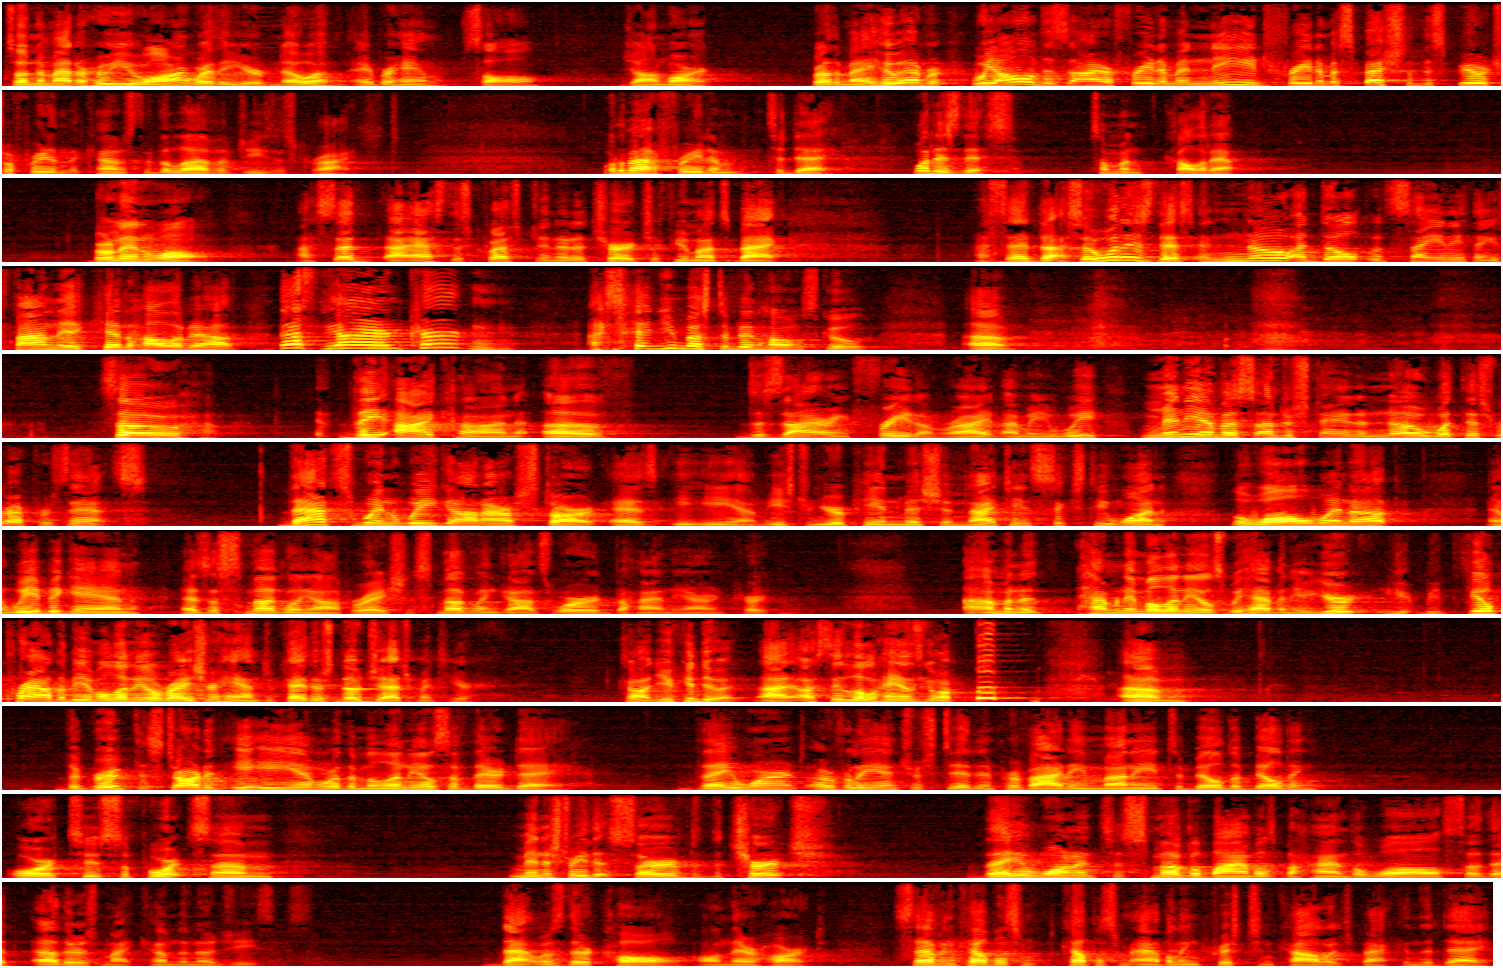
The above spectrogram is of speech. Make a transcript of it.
So, no matter who you are, whether you're Noah, Abraham, Saul, John Mark, Brother May, whoever, we all desire freedom and need freedom, especially the spiritual freedom that comes through the love of Jesus Christ. What about freedom today? What is this? Someone call it out. Berlin Wall. I said I asked this question at a church a few months back. I said, So what is this? And no adult would say anything. Finally, a kid hollered out, That's the Iron Curtain. I said, You must have been homeschooled. Um, so, the icon of desiring freedom, right? I mean, we, many of us understand and know what this represents. That's when we got our start as EEM, Eastern European Mission. 1961, the wall went up, and we began as a smuggling operation, smuggling God's Word behind the Iron Curtain. I'm to, how many millennials we have in here? You're, you feel proud to be a millennial, raise your hand, okay? There's no judgment here. Come on, you can do it. I, I see little hands going, boop. Um, the group that started EEM were the millennials of their day. They weren't overly interested in providing money to build a building or to support some ministry that served the church. They wanted to smuggle Bibles behind the wall so that others might come to know Jesus. That was their call on their heart. Seven couples from, couples from Abilene Christian College back in the day.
